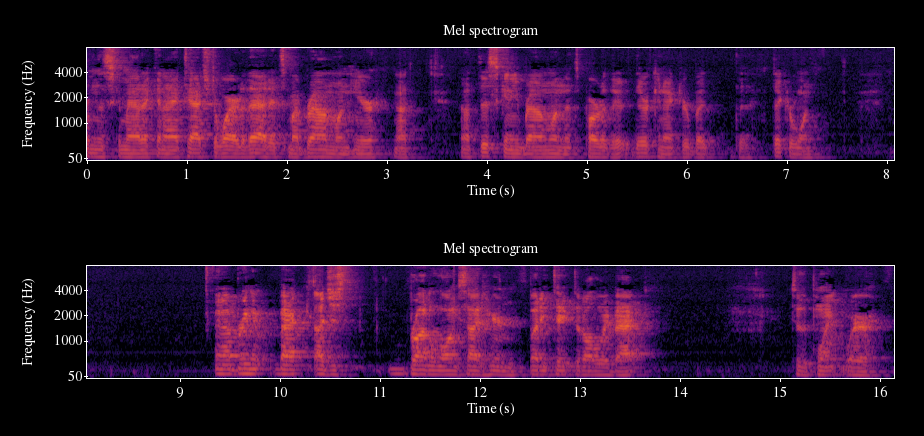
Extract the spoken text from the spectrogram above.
from the schematic, and I attached a wire to that. It's my brown one here, not not this skinny brown one that's part of the, their connector, but the thicker one. And I bring it back. I just brought alongside here and buddy taped it all the way back to the point where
